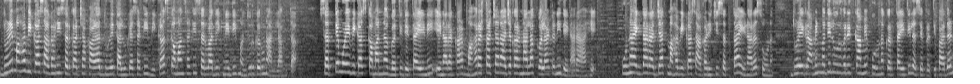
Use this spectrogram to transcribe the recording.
धुळे महाविकास आघाडी सरकारच्या काळात धुळे तालुक्यासाठी विकास कामांसाठी सर्वाधिक निधी मंजूर करून आणला होता. सत्तेमुळे विकास कामांना गती देता येणे येणारा काळ महाराष्ट्राच्या राजकारणाला कलाटणी देणारा आहे. पुन्हा एकदा राज्यात महाविकास आघाडीची सत्ता येणार असून धुळे ग्रामीणमधील उर्वरित कामे पूर्ण करता येतील असे प्रतिपादन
